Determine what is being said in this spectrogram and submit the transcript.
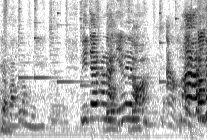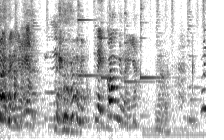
เดี๋ยวบังกล้องดิดีใจขนาดนี้เลยเหรออ้าวไหนกล้องอยู่ไหนไงอะไหนกล้องอยู่ไหนอะไม่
